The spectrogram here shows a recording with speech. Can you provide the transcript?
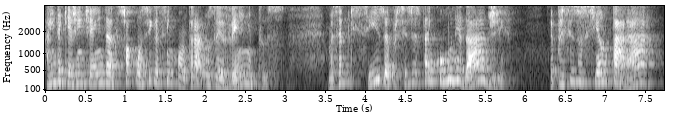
ainda que a gente ainda só consiga se encontrar nos eventos, mas é preciso, é preciso estar em comunidade. É preciso se amparar.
